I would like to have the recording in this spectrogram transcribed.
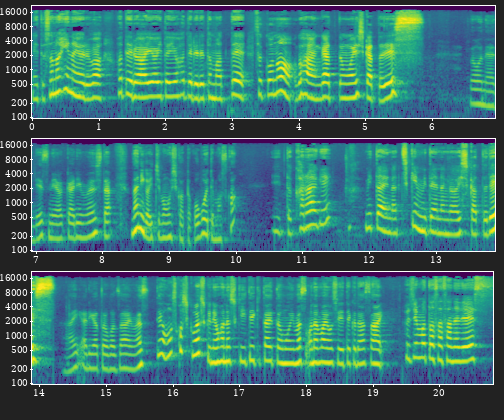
えっと、その日の夜はホテルあいおいというホテルで泊まってそこのご飯がとても美味しかったです。そうなんですね。わかりました。何が一番美味しかったか覚えてますか？えっと唐揚げみたいなチキンみたいなのが美味しかったです。はいありがとうございます。ではもう少し詳しくねお話聞いていきたいと思います。お名前教えてください。藤本ささねです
